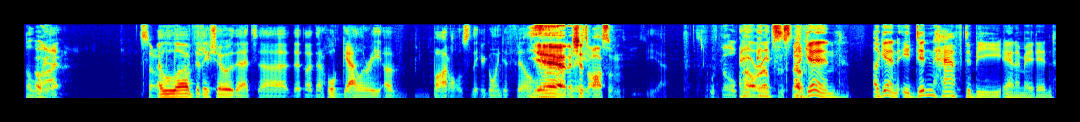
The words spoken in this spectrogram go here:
a Oh lot. yeah. So I love that they show that uh, that uh, that whole gallery of bottles that you're going to fill. Yeah, with that shit's upgrades. awesme Yeah, with the little power and ups it's- and stuff. Again, again, it didn't have to be animated.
